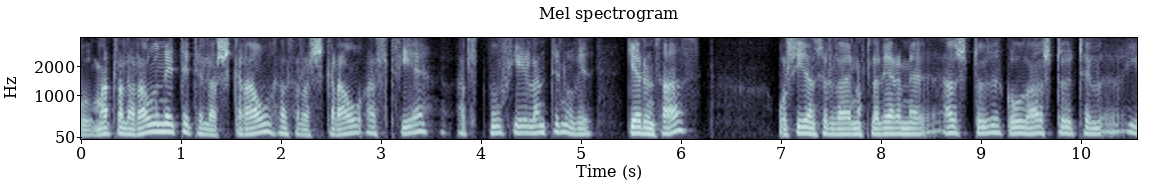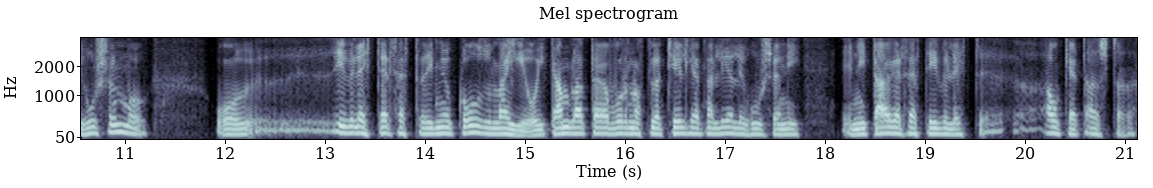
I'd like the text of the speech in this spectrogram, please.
og matvalaráðuneyti til að skrá, það þarf að skrá allt fyrir, allt búfið í landinu og við gerum það og síðan þurfa það náttúrulega að vera með aðstöðu, góð aðstöðu til, í húsum og, og yfirleitt er þetta í mjög góðu lægi og í gamla daga voru náttúrulega til hérna liðleg hús en í, en í dag er þetta yfirleitt eh, ágætt aðstöða.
